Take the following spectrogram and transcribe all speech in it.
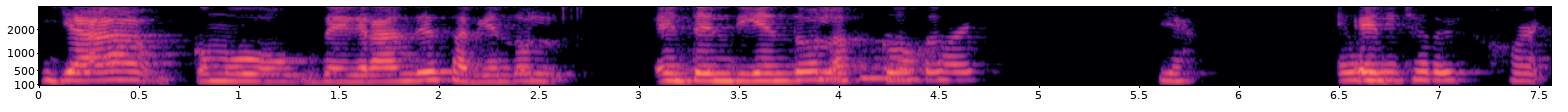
ya como de grandes, sabiendo, entendiendo las cosas. Yeah. And with And- each other's heart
